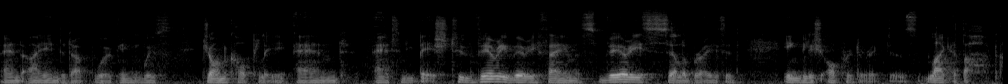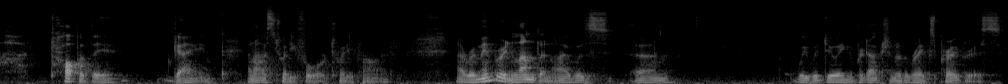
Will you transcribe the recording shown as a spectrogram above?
and I ended up working with John Copley and Anthony Besch, two very, very famous, very celebrated English opera directors, like at the top of their game. And I was 24 or 25. I remember in London, I was um, we were doing a production of The Rake's Progress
